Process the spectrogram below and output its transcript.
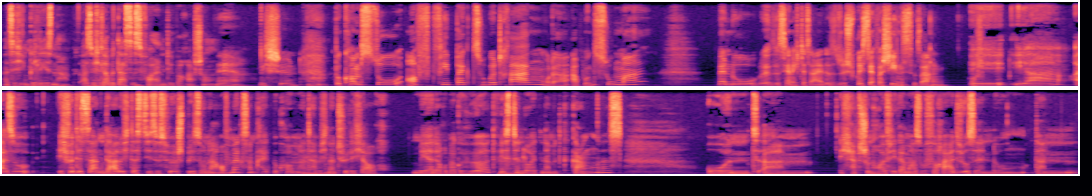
als ich ihn gelesen habe. Also ich glaube, das ist vor allem die Überraschung. Ja, wie schön. Ja. Bekommst du oft Feedback zugetragen oder ab und zu mal? Wenn du, das ist ja nicht das eine, also du sprichst ja verschiedenste Sachen. Äh, ja, also ich würde jetzt sagen, dadurch, dass dieses Hörspiel so eine Aufmerksamkeit bekommen hat, mhm. habe ich natürlich auch mehr darüber gehört, wie mhm. es den Leuten damit gegangen ist. Und ähm, ich habe schon häufiger mal so für Radiosendungen dann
